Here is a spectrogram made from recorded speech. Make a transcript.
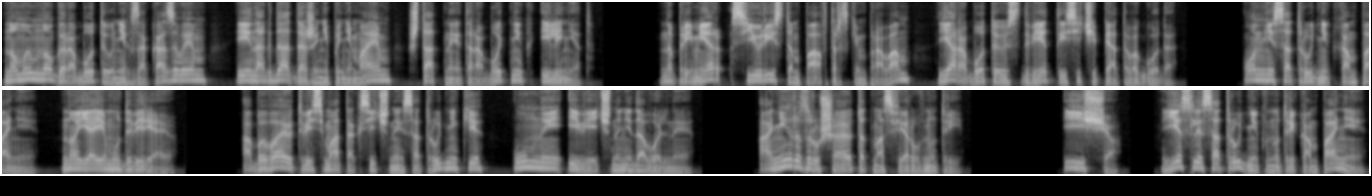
но мы много работы у них заказываем и иногда даже не понимаем, штатный это работник или нет. Например, с юристом по авторским правам я работаю с 2005 года. Он не сотрудник компании, но я ему доверяю. А бывают весьма токсичные сотрудники, умные и вечно недовольные. Они разрушают атмосферу внутри. И еще. Если сотрудник внутри компании,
